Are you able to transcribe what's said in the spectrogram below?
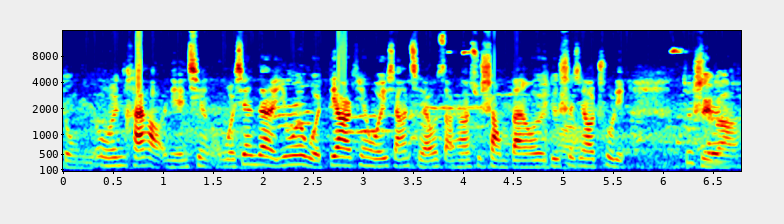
动力。我们还好年轻，我现在因为我第二天我一想起来我早上要去上班，我有一堆事情要处理，就是对吧？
